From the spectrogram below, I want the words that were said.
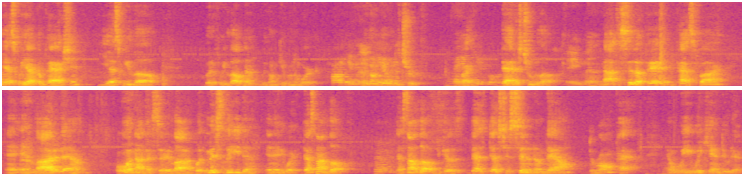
Yes, we have compassion, yes, we love, but if we love them, we're gonna give them the word. We're gonna give them the truth, Thank right? you, Lord. That is true love. Amen. Not to sit up here and pacify and, and lie to them, or not necessarily lie, but mislead them in any way. That's not love. That's not love because that's that's just sending them down the wrong path, and we we can't do that,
